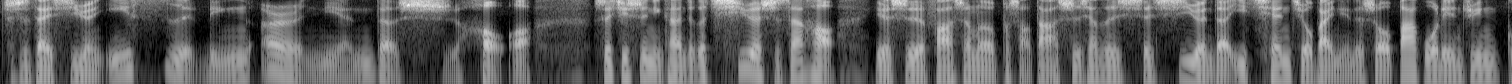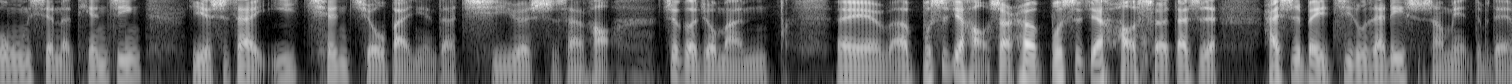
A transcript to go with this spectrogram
这是在西元一四零二年的时候哦，所以其实你看这个七月十三号也是发生了不少大事，像是西西元的一千九百年的时候，八国联军攻陷了天津，也是在一千九百年的七月十三号，这个就蛮，哎呃不是件好事儿，不是件好事儿，但是还是被记录在历史上面，对不对？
